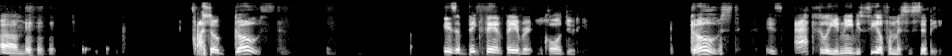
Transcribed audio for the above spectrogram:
Um, so Ghost is a big fan favorite in Call of Duty. Ghost is actually a Navy SEAL from Mississippi.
